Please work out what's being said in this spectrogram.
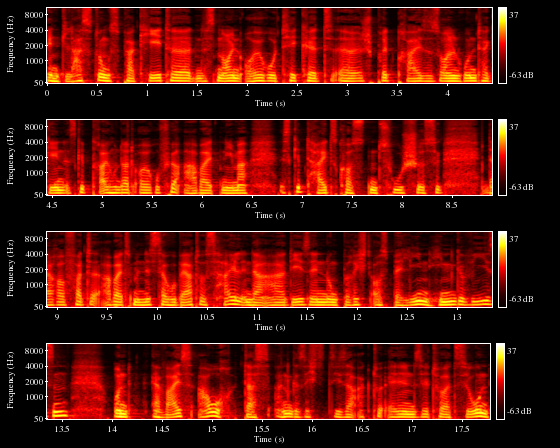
Entlastungspakete, das 9-Euro-Ticket, äh, Spritpreise sollen runtergehen, es gibt 300 Euro für Arbeitnehmer, es gibt Heizkostenzuschüsse. Darauf hatte Arbeitsminister Hubertus Heil in der ARD-Sendung Bericht aus Berlin hingewiesen und er weiß auch, dass angesichts dieser aktuellen Situation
